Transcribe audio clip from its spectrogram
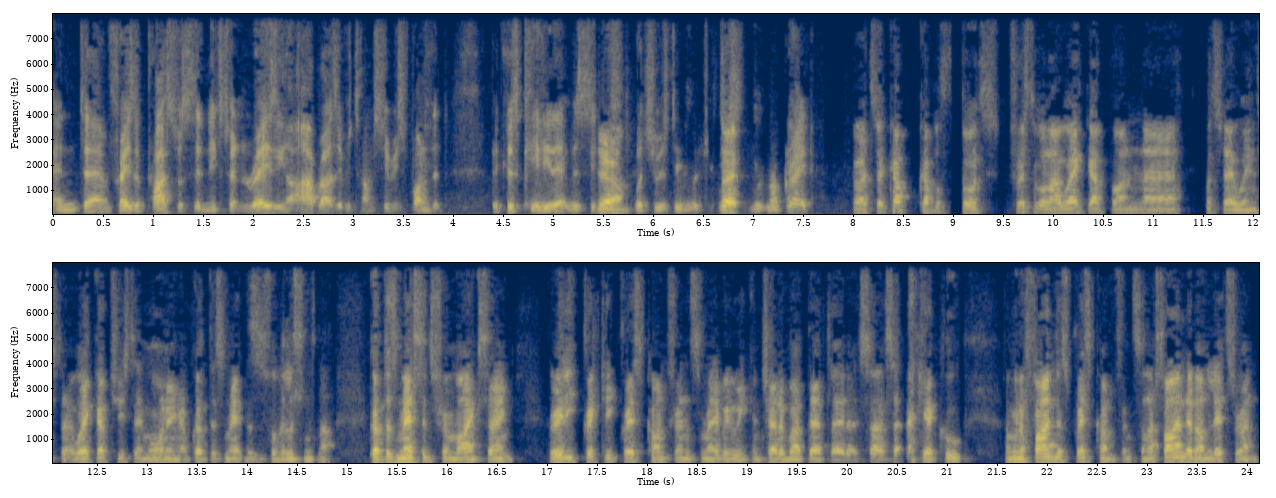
and um, Fraser-Pryce was sitting next to her and raising her eyebrows every time she responded, because clearly that was, yeah. what she was doing, which was, so, was not great. Right. So a couple, couple of thoughts. First of all, I wake up on uh, what's today? Wednesday. I wake up Tuesday morning. I've got this. Matt, this is for the listeners now. Got this message from Mike saying, "Really quickly press conference. Maybe we can chat about that later." So I said, "Okay, cool. I'm going to find this press conference, and I find it on LetsRun."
